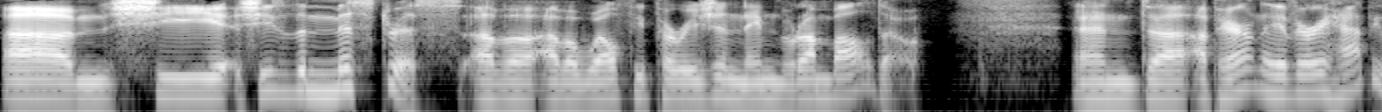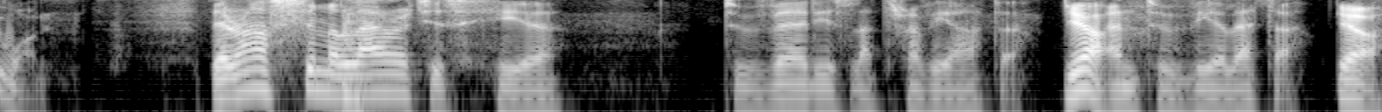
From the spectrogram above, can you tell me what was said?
Um, she she's the mistress of a of a wealthy Parisian named Rambaldo, and uh, apparently a very happy one. There are similarities here to Verdi's La Traviata yeah. and to Violetta. Yeah.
